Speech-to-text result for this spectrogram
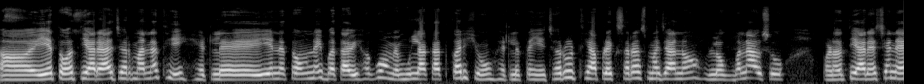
એ તો અત્યારે હાજરમાં નથી એટલે એને તો હું નહીં બતાવી શકું. અમે મુલાકાત કરીશું એટલે ત્યાં જરૂરથી આપણે એક સરસ મજાનો વ્લોગ બનાવશું. પણ અત્યારે છે ને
